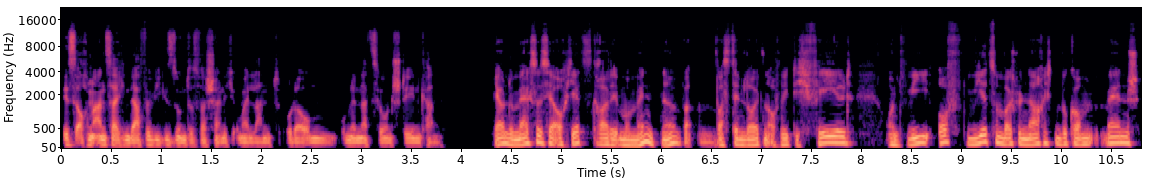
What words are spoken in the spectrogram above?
ist auch ein Anzeichen dafür, wie gesund es wahrscheinlich um ein Land oder um, um eine Nation stehen kann. Ja, und du merkst es ja auch jetzt gerade im Moment, ne, was den Leuten auch wirklich fehlt und wie oft wir zum Beispiel Nachrichten bekommen, Mensch,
